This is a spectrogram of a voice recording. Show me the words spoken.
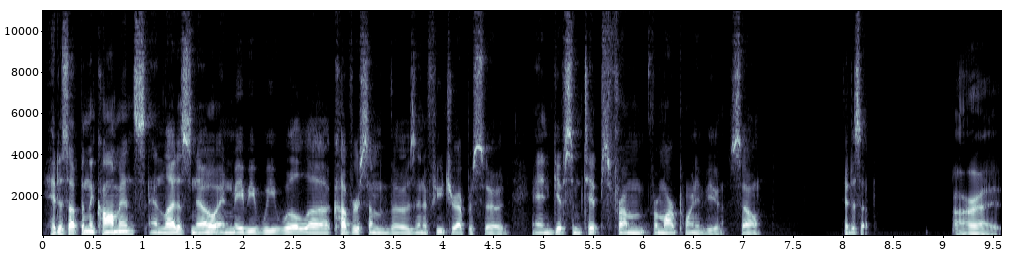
hit us up in the comments and let us know and maybe we will uh, cover some of those in a future episode and give some tips from from our point of view. So hit us up. All right.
